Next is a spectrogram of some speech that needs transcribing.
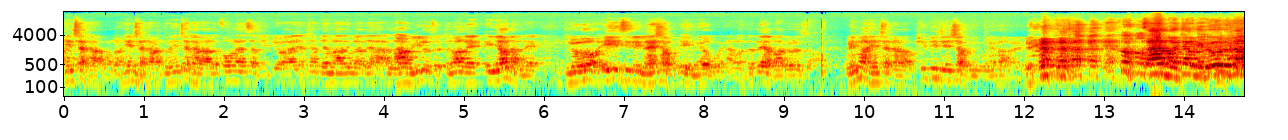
ဟင်းချက်ထားပါတော့ဟင်းချက်ထားသူဟင်းချက်ထားတာလို့ဖုန်းလမ်းဆက်ပြီးပြောရရထပြန်လာလို့လာပြန်လာပြီလို့ဆိုကျွန်တော်လည်းအိမ်ရောက်တာနဲ့ ဒီလိုတော့အေးအေးဆေးလေးလမ်းလျှောက်အိမ်ထဲကိုဝင်တာပါတသက်ကဘာပြောလို့ဆိုတော့မိမဟင်းချက်ထားတော့ဖြည်းဖြည်းချင်းလျှောက်ပြီးဝင်လာတယ်စားမှာကြောက်နေလို့လို့တော့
